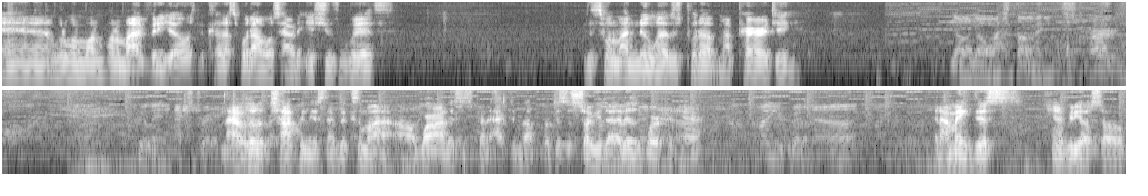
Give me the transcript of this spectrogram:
and I'm going to one, one of my videos because that's what I was having issues with. This is one of my new ones I just put up, my parity. Yo, yo, my stomach is hurt. I have a little choppiness. I think some of my uh, wireless has been acting up, but just to show you that it is working here. And I made this here in video, so.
